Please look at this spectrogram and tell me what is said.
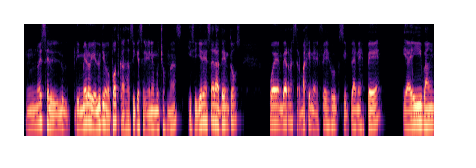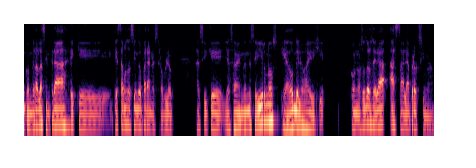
no es el primero y el último podcast, así que se vienen muchos más. Y si quieren estar atentos, pueden ver nuestra página de Facebook Sin Planes P y ahí van a encontrar las entradas de que, que estamos haciendo para nuestro blog. Así que ya saben dónde seguirnos y a dónde los va a dirigir. Con nosotros será hasta la próxima.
